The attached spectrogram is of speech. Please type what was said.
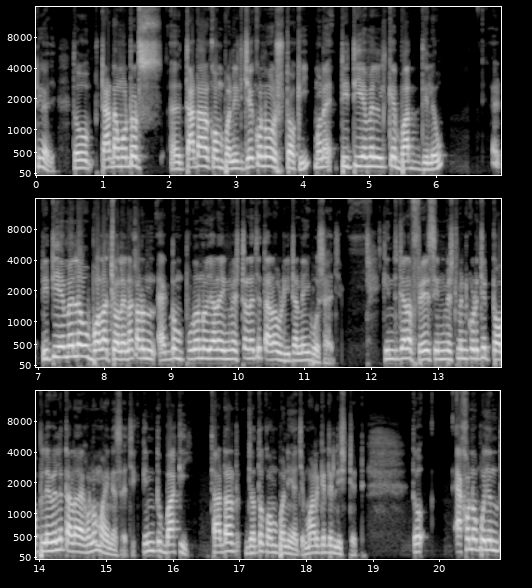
ঠিক আছে? তো টাটা মোটরস টাটা কোম্পানির যে কোনো স্টকই মানে টিটিএমএলকে বাদ দিলেও টিটিএমএলও বলা চলে না, কারণ একদম পুরনো যারা ইনভেস্টার আছে, তারাও রিটার্নেই বসে আছে। কিন্তু যারা ফ্রেশ ইনভেস্টমেন্ট করেছে টপ লেভেলে তারা এখনও মাইনাস আছে। কিন্তু বাকি, টাটার যত কোম্পানি আছে মার্কেটে লিস্টেড তো এখনও পর্যন্ত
